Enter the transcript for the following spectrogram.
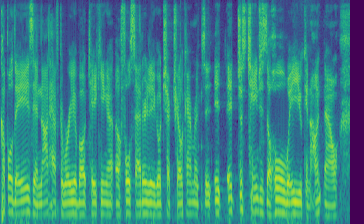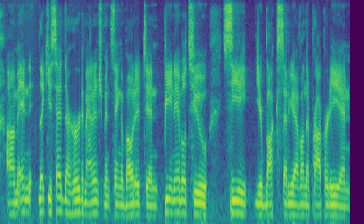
couple days and not have to worry about taking a, a full Saturday to go check trail cameras. It, it, it, just changes the whole way you can hunt now. Um, and like you said, the herd management thing about it and being able to see your bucks that you have on the property and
